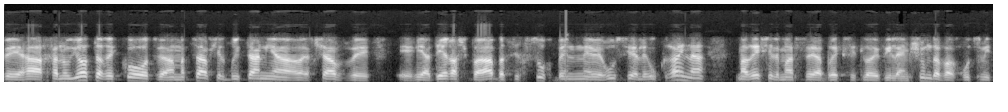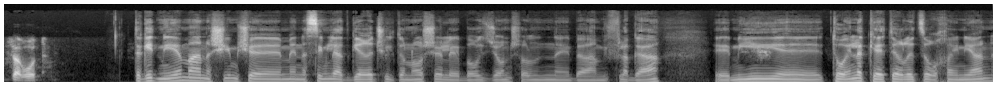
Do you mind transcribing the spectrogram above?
והחנויות הריקות והמצב של בריטניה עכשיו, אה, היעדר השפעה בסכסוך בין אה, רוסיה לאוקראינה, מראה שלמעשה הברקסיט לא הביא להם שום דבר חוץ מצרות. תגיד, מי הם האנשים שמנסים לאתגר את שלטונו של בוריס ג'ונסון במפלגה? אה, מי אה, טוען לכתר לצורך העניין?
